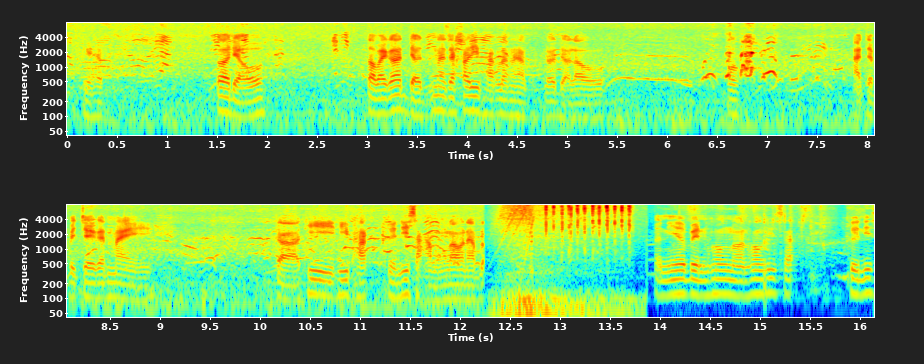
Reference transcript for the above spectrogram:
โอเคครับ ก็เดี๋ยวต่อไปก็เดี๋ยวน่าจะเข้าที่พักแล้วนะครับแล้วเดี๋ยวเราอาจจะไปเจอกันใหม่กับที่ที่พักคืนที่สามของเรานะครับ อันนี้เป็นห้องนอนห้องที่สคืนที่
